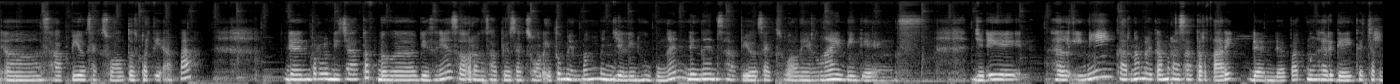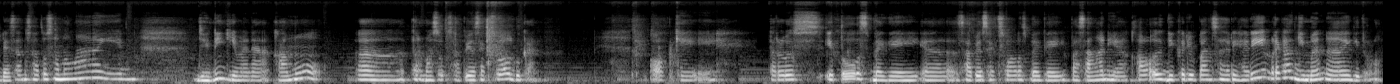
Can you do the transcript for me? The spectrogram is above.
uh, sapioseksual itu seperti apa? Dan perlu dicatat bahwa biasanya seorang sapioseksual itu memang menjalin hubungan dengan sapioseksual yang lain nih, gengs. Jadi hal ini karena mereka merasa tertarik dan dapat menghargai kecerdasan satu sama lain. Jadi gimana? Kamu uh, termasuk sapioseksual bukan? Oke. Okay. Terus itu sebagai uh, sapioseksual sebagai pasangan ya. Kalau di kehidupan sehari-hari mereka gimana gitu loh.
